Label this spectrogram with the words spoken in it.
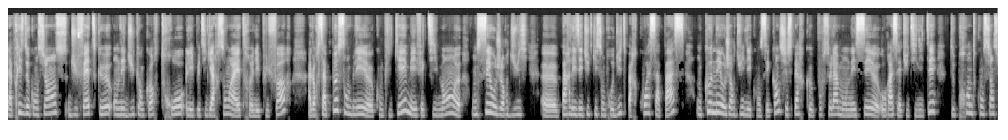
La prise de conscience du fait qu'on éduque encore trop les petits garçons à être les plus forts. Alors ça peut sembler euh, compliqué, mais effectivement, on sait aujourd'hui par les études qui sont produites par quoi ça passe. On connaît aujourd'hui les conséquences. J'espère que pour cela, mon essai aura cette utilité de prendre conscience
